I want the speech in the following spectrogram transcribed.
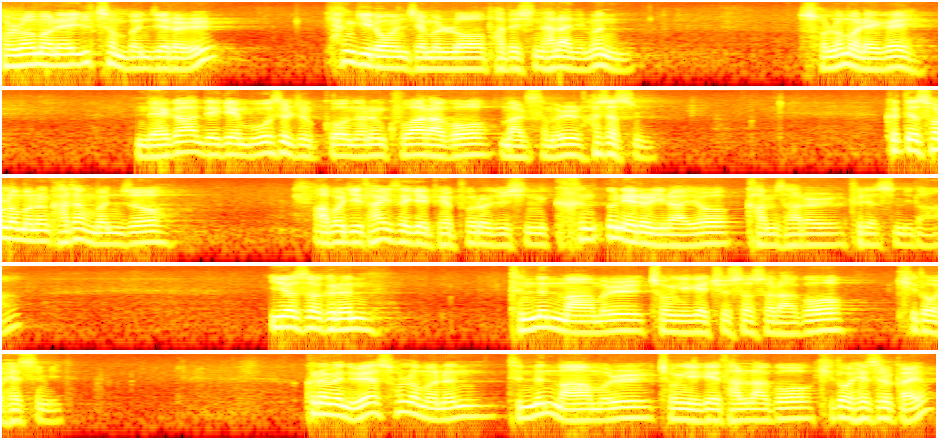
솔로몬의 일천 번제를 향기로운 제물로 받으신 하나님은 솔로몬에게 내가 내게 무엇을 줄고 너는 구하라고 말씀을 하셨습니다. 그때 솔로몬은 가장 먼저 아버지 다윗에게 베풀어 주신 큰 은혜를 인하여 감사를 드렸습니다. 이어서 그는 듣는 마음을 종에게 주소서라고 기도했습니다. 그러면 왜 솔로몬은 듣는 마음을 종에게 달라고 기도했을까요?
